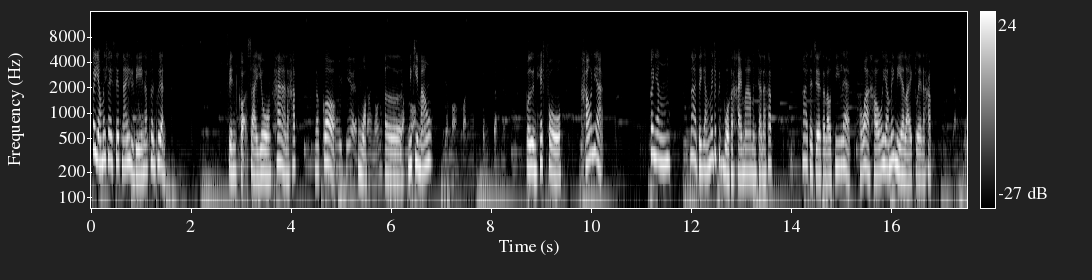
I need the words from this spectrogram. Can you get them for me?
ก็ยังไม่ใช่เซตไนท์อยู่ดีนะเพื่อนๆ เป็นเกาะสายโยงห้านะครับ แล้วก็หมวกเอ่อมิกกี้เมาส์ยำหนอกฟังจันจันนะปืนเฮดโฟเขาเนี่ยก็ยังน่าจะยังไม่ได้ไปบวกกับใครมาเหมือนกันนะครับ น่าจะเจอกับเราตีแรก เพราะว่าเขายังไม่มีอะไรเลยนะครับยังกู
